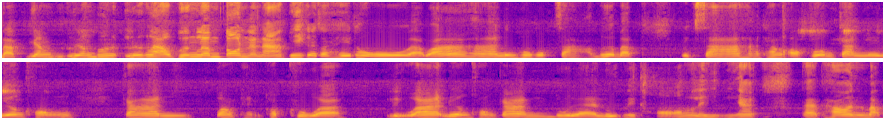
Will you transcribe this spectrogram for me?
แบบยังเรื่องเรื่องราวเพิ่งเริ่มต้นนะนะพี่ก็จะให้โทรแบบว่าหาหนึ่งหกหกสามเพื่อแบบปรึกษาหาทางออกร่วมกันในเรื่องของการวางแผนครอบครัว หรือว่าเรื่องของการดูแลลูกในท้องอะไรอย่างเงี้ยแต่ถ้ามันแบบ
